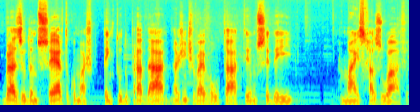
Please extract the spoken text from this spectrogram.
o Brasil dando certo, como acho que tem tudo para dar, a gente vai voltar a ter um CDI mais razoável.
